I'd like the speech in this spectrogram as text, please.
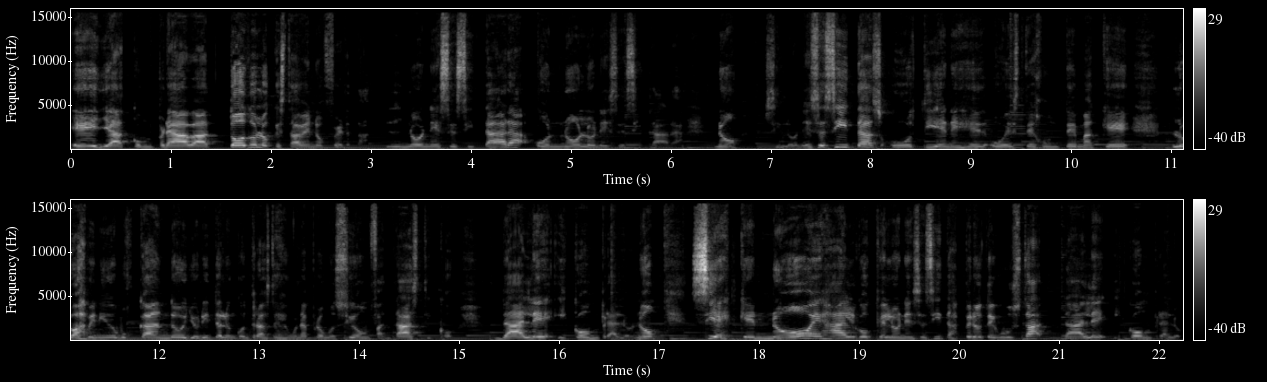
ella compraba todo lo que estaba en oferta, lo necesitara o no lo necesitara, ¿no? Si lo necesitas o tienes e, o este es un tema que lo has venido buscando y ahorita lo encontraste en una promoción, fantástico. Dale y cómpralo, ¿no? Si es que no es algo que lo necesitas pero te gusta, dale y cómpralo.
